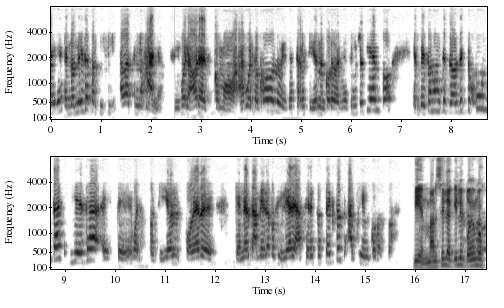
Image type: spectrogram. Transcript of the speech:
Aires, en donde ella participaba hace unos años. Y bueno, ahora como ha vuelto a Córdoba y está residiendo en Córdoba desde hace mucho tiempo, empezamos este proyecto juntas y ella, este, bueno, consiguió poder tener también la posibilidad de hacer estos textos aquí en Córdoba. Bien, Marcela, ¿qué le podemos,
